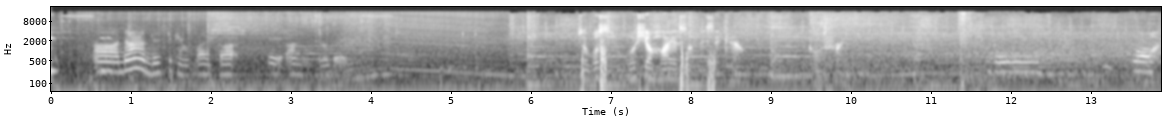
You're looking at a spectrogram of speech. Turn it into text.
uh, not on this account. But I got it on another. So what's what's your highest on this account? Gold free. Maybe. Well, What?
